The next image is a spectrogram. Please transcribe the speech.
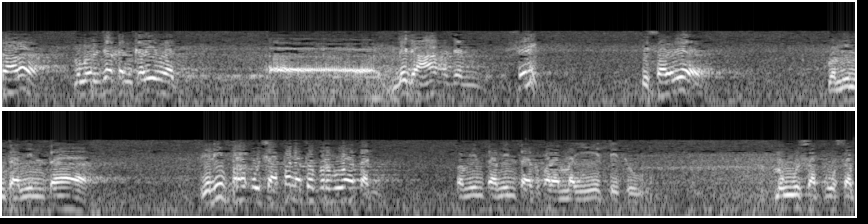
Taala mengerjakan kalimat uh, bid'ah dan syirik. Misalnya meminta-minta. Jadi perucapan atau perbuatan meminta-minta kepada mayit itu. Mengusap-usap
